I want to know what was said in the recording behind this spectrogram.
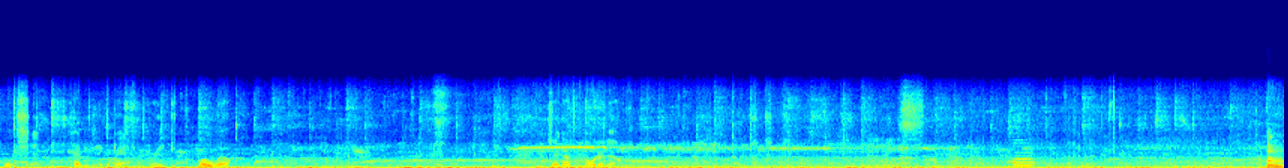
Poor Chevy. Had to take a bathroom break. Oh well. Check out the motor though. Nice. Hmm.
